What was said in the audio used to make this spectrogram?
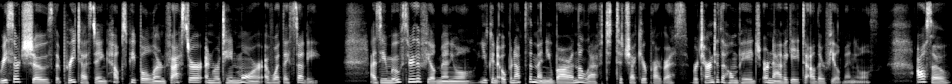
Research shows that pre testing helps people learn faster and retain more of what they study. As you move through the field manual, you can open up the menu bar on the left to check your progress, return to the homepage, or navigate to other field manuals. Also,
